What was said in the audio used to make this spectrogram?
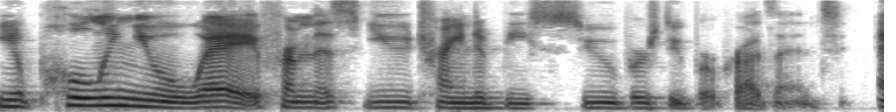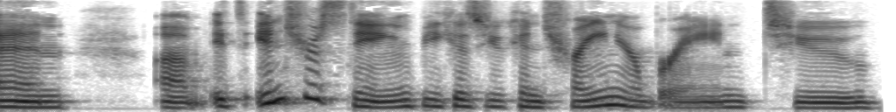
you know, pulling you away from this you trying to be super, super present. And um, it's interesting because you can train your brain to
